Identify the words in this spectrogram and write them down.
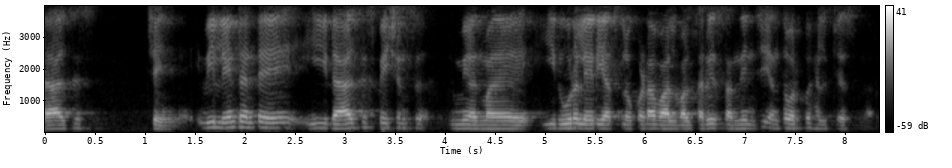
డయాలసిస్ చైన్ వీళ్ళు ఏంటంటే ఈ డయాలసిస్ పేషెంట్స్ ఈ రూరల్ ఏరియాస్లో కూడా వాళ్ళు వాళ్ళ సర్వీస్ అందించి ఎంతవరకు హెల్ప్ చేస్తున్నారు.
